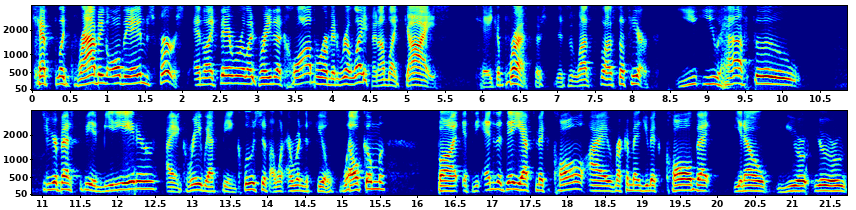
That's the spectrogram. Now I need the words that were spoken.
kept like grabbing all the items first, and like they were like ready to clobber him in real life, and I'm like, guys, take a breath. There's there's a lot, a lot of stuff here. You you have to do your best to be a mediator. I agree. We have to be inclusive. I want everyone to feel welcome. But if at the end of the day you have to make a call, I recommend you make a call that you know you're you're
